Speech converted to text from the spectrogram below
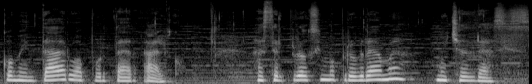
comentar o aportar algo. Hasta el próximo programa, muchas gracias.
